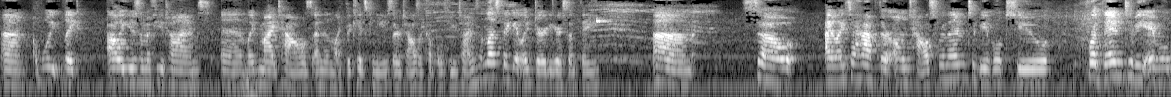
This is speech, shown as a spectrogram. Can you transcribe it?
um we like I'll use them a few times and like my towels and then like the kids can use their towels a couple of few times unless they get like dirty or something. Um, So I like to have their own towels for them to be able to, for them to be able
